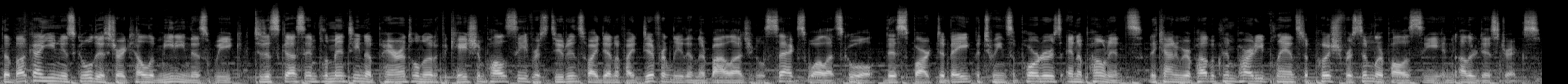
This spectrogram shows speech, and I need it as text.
The Buckeye Union School District held a meeting this week to discuss implementing a parental notification policy for students who identify differently than their biological sex while at school. This sparked debate between supporters and opponents. The County Republican Party plans to push for similar policy in other districts.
